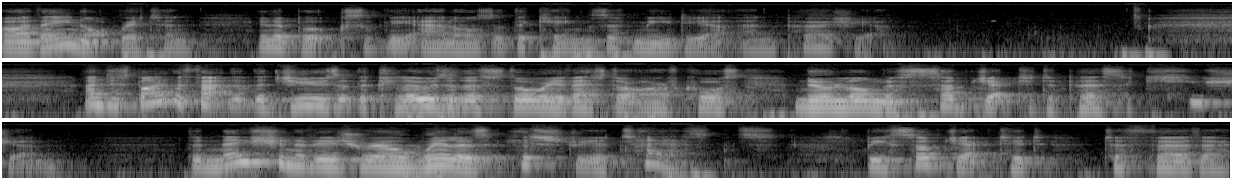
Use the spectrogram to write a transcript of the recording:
are they not written in the books of the annals of the kings of Media and Persia? And despite the fact that the Jews at the close of the story of Esther are, of course, no longer subjected to persecution, the nation of Israel will, as history attests, be subjected to further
